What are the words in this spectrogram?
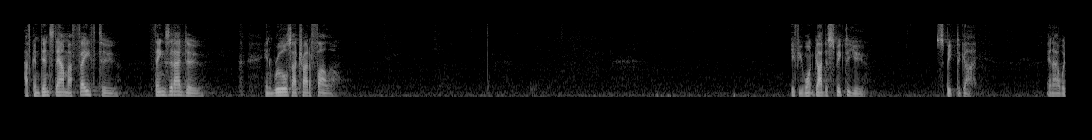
I've condensed down my faith to things that I do and rules I try to follow. If you want God to speak to you, speak to God. And I would,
